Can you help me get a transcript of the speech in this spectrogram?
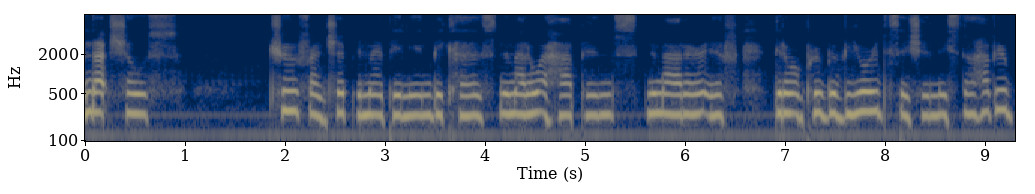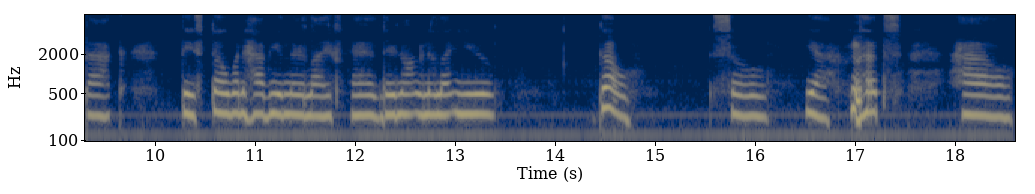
And that shows true friendship, in my opinion, because no matter what happens, no matter if they don't approve of your decision, they still have your back. They still want to have you in their life, and they're not going to let you go. So, yeah, that's how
